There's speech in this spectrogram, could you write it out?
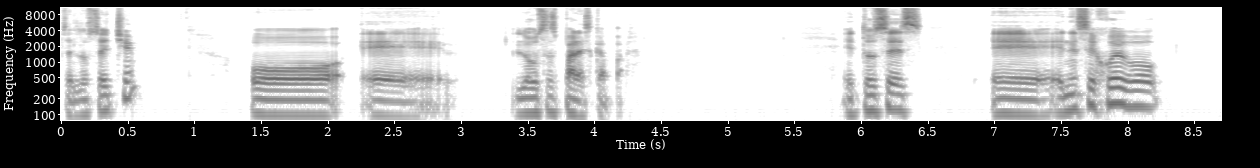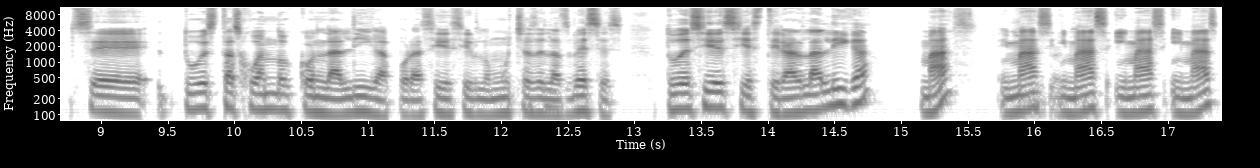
se los eche, o eh, lo usas para escapar. Entonces, eh, en ese juego, se, tú estás jugando con la liga, por así decirlo, muchas de las veces. Tú decides si estirar la liga más y más y más y más y más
